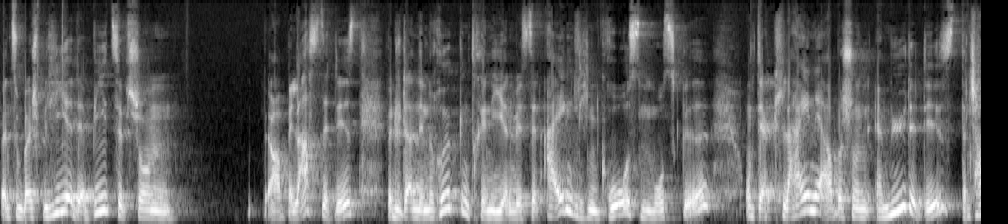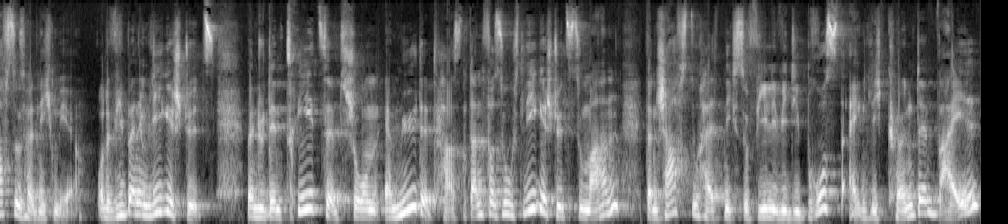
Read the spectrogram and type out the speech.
wenn zum Beispiel hier der Bizeps schon ja, belastet ist, wenn du dann den Rücken trainieren willst, den eigentlichen großen Muskel und der kleine aber schon ermüdet ist, dann schaffst du es halt nicht mehr. Oder wie bei einem Liegestütz. Wenn du den Trizeps schon ermüdet hast und dann versuchst Liegestütz zu machen, dann schaffst du halt nicht so viele wie die Brust eigentlich könnte, weil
